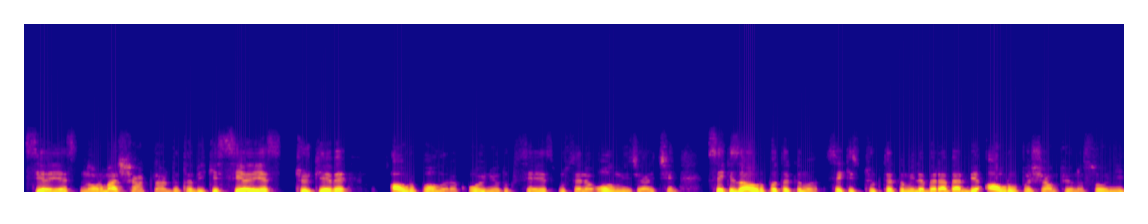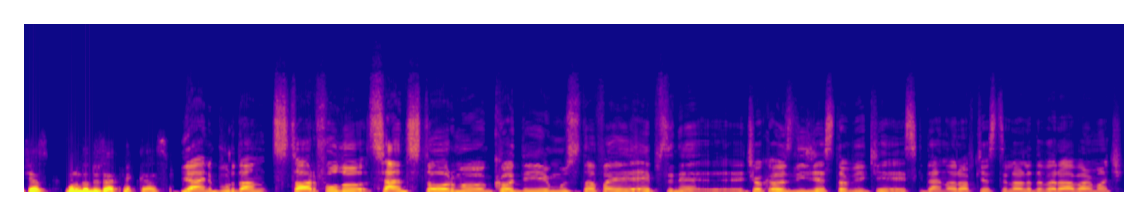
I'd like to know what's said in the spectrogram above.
CIS normal şartlarda tabii ki CIS Türkiye ve Avrupa olarak oynuyorduk. CIS bu sene olmayacağı için 8 Avrupa takımı, 8 Türk takımı ile beraber bir Avrupa Şampiyonası oynayacağız. Bunu da düzeltmek lazım. Yani buradan Starfall'u, Sandstorm'u, Cody'yi, Mustafa'yı hepsini çok özleyeceğiz tabii ki. Eskiden Arap casterlarla da beraber maç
